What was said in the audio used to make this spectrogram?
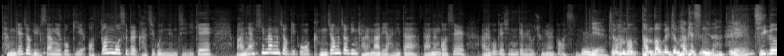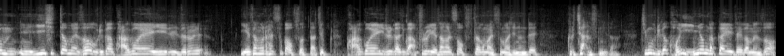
단계적 일상 회복이 어떤 모습을 가지고 있는지 이게 마냥 희망적이고 긍정적인 결말이 아니다라는 것을 알고 계시는 게 매우 중요할 것 같습니다. 예. 좀 한번 반박을 좀 하겠습니다. 예. 지금 이 시점에서 우리가 과거의 일들을 예상을 할 수가 없었다. 즉 과거의 일을 가지고 앞으로 예상할 수 없었다고 말씀하시는데 그렇지 않습니다. 지금 우리가 거의 2년 가까이 돼가면서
